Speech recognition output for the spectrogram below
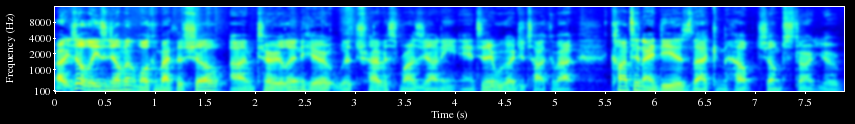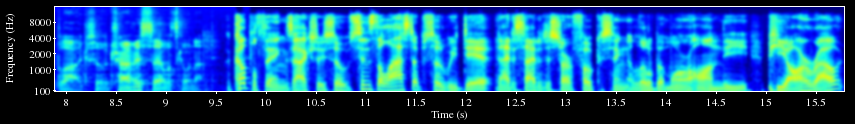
All right, so ladies and gentlemen, welcome back to the show. I'm Terry Lin here with Travis Marziani, and today we're going to talk about content ideas that can help jumpstart your blog. So, Travis, uh, what's going on? A couple things actually. So, since the last episode we did, I decided to start focusing a little bit more on the PR route,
